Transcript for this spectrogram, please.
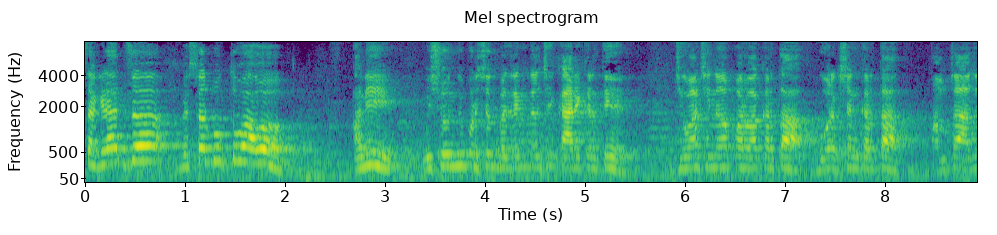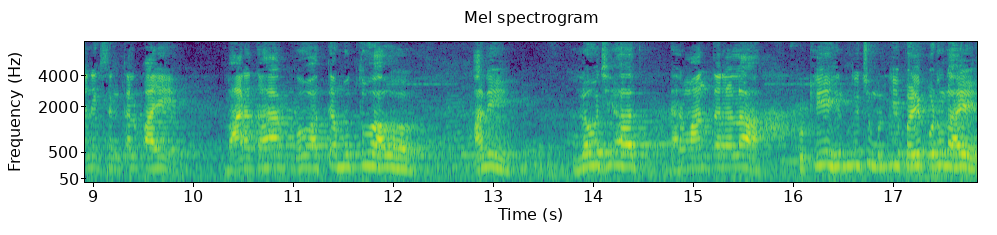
सगळ्यांचं व्यसनमुक्त व्हावं. आणि विश्व हिंदू परिषद बजरंग दलचे कार्यकर्ते जीवाची न पर्वा करता गोरक्षण करतात. आमचा अजून एक संकल्प आहे भारत हा गोहत्या मुक्त व्हावं. आणि लव जिहाद धर्मांतराला कुठलीही हिंदूची मुलगी बळी पडून आहे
